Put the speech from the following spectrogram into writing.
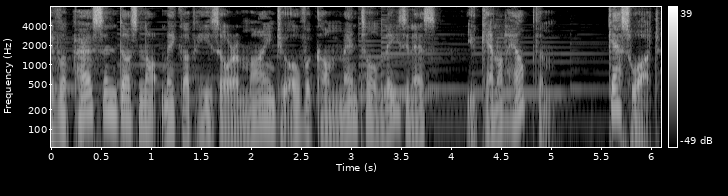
If a person does not make up his or her mind to overcome mental laziness, you cannot help them. Guess what?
